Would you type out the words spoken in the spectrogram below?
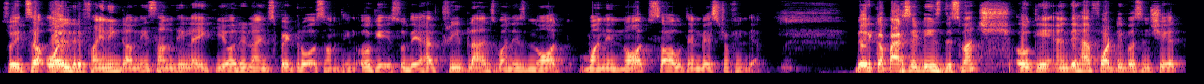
So, it's a oil refining company, something like your Reliance Petro or something. Okay. So, they have three plants. One is north, one in north, south and west of India. Their capacity is this much. Okay. And they have 40% share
